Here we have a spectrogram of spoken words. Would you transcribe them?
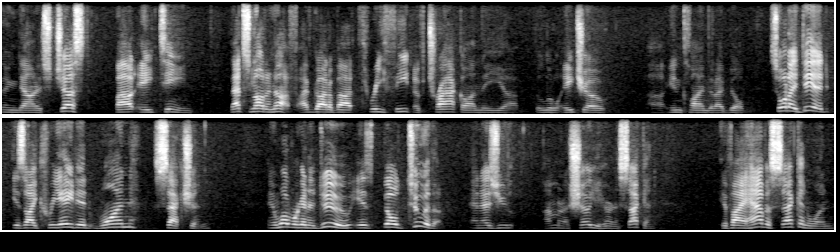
thing down. It's just about 18. That's not enough. I've got about three feet of track on the, uh, the little HO uh, incline that I built. So what I did is I created one section, and what we're going to do is build two of them. And as you, I'm going to show you here in a second, if I have a second one,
